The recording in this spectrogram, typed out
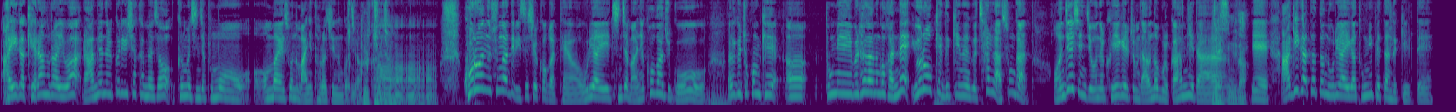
아이가 계란 후라이와 라면을 끓이기 시작하면서 그러면 진짜 부모 엄마의 손은 많이 덜어지는 거죠. 그렇죠. 어, 어, 어, 어. 그런 순간들이 있으실 것 같아요. 우리 아이 진짜 많이 커가지고 아, 이게 조금 이렇게 어, 독립을 해가는 것 같네. 요렇게 느끼는 그 찰나 순간. 언제신지 오늘 그 얘기를 좀 나눠볼까 합니다. 좋습니다. 예, 아기 같았던 우리 아이가 독립했다 느낄 때,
